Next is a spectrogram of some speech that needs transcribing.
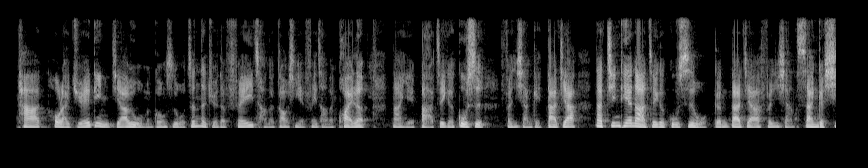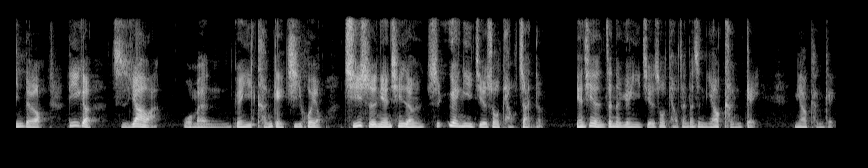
他后来决定加入我们公司，我真的觉得非常的高兴，也非常的快乐。那也把这个故事分享给大家。那今天呢，这个故事我跟大家分享三个心得哦。第一个，只要啊，我们愿意肯给机会哦，其实年轻人是愿意接受挑战的。年轻人真的愿意接受挑战，但是你要肯给，你要肯给。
